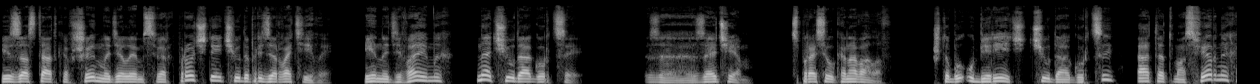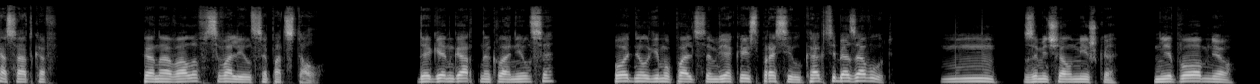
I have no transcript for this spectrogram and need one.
Из остатков шин мы делаем сверхпрочные чудо-презервативы и надеваем их на чудо-огурцы. За «Зачем?» — спросил Коновалов. «Чтобы уберечь чудо-огурцы от атмосферных осадков». Коновалов свалился под стол. Дегенгард наклонился, поднял ему пальцем века и спросил, «Как тебя зовут?» «М-м-м», замечал Мишка, — «не помню».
